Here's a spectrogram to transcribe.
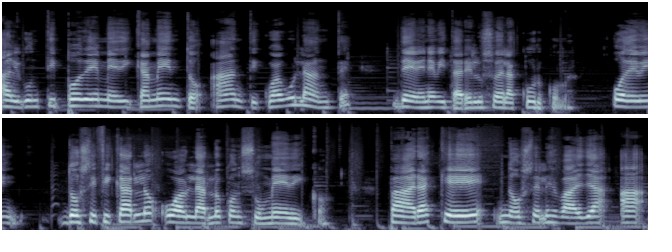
algún tipo de medicamento anticoagulante, deben evitar el uso de la cúrcuma o deben dosificarlo o hablarlo con su médico para que no se les vaya a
